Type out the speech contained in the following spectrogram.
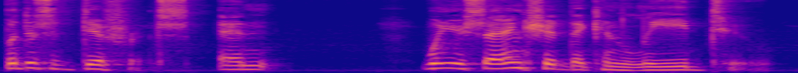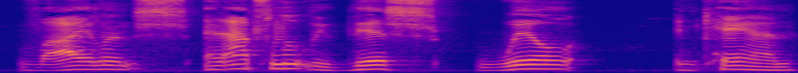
But there's a difference. And when you're saying shit that can lead to violence, and absolutely this will and can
